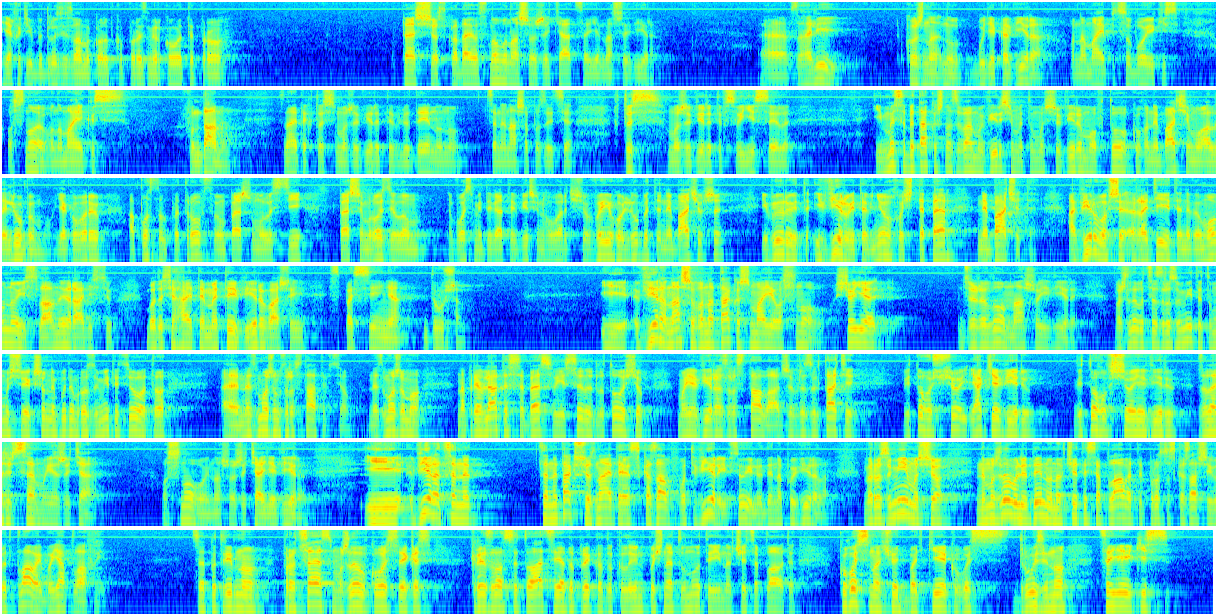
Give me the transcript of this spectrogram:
Я хотів би, друзі, з вами коротко порозмірковувати про те, що складає основу нашого життя, це є наша віра. Е, взагалі, кожна, ну, будь-яка віра, вона має під собою якісь основи, вона має якийсь фундамент. Знаєте, хтось може вірити в людину, ну, це не наша позиція, хтось може вірити в свої сили. І ми себе також називаємо віршами, тому що віримо в того, кого не бачимо, але любимо. Як говорив апостол Петро в своєму першому листі, першим розділом, 8-9 вірш, він говорить, що ви його любите, не бачивши, і віруєте, і віруєте в нього, хоч тепер не бачите. А вірувавши, радієте невимовною і славною радістю, бо досягаєте мети віри вашої спасіння душам. І віра наша, вона також має основу, що є джерелом нашої віри. Важливо це зрозуміти, тому що якщо не будемо розуміти цього, то е, не зможемо зростати в цьому, не зможемо направляти себе, свої сили для того, щоб моя віра зростала. Адже в результаті від того, що, як я вірю, від того, в що я вірю, залежить все моє життя. Основою нашого життя є віра. І віра це не це не так, що, знаєте, сказав, от вір, і все, і людина повірила. Ми розуміємо, що неможливо людину навчитися плавати, просто сказавши, от плавай, бо я плаваю. Це потрібно процес, можливо, в когось це якась кризова ситуація, до прикладу, коли він почне тонути і навчиться плавати. Когось навчать батьки, когось друзі, але це є якийсь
